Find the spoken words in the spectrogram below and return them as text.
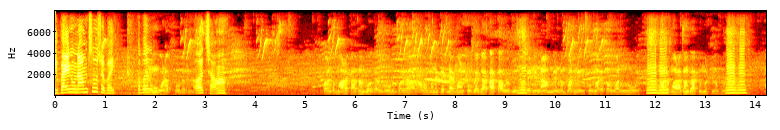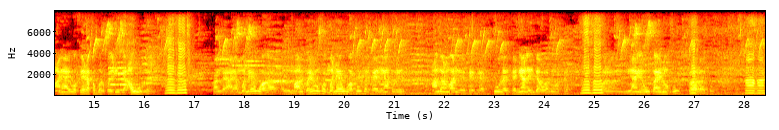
એ ભાઈનું નામ શું છે ભાઈ? ખબર? હું ઓળખતો નથી. અચ્છા હા. કારણ કે મારા કા ધંધો છે રોડ ઉપર આવો મને કેટલાય માણસો ભેગા ખાતા હોય. હું બધાને નામ ને નંબર ને એ તો મારે કરવાનું ન હોય. મારે મારા ધંધાથી મતલબ હોય. અહીંયા આવ્યો કેળા ખબર પડી કે આવું છે. કારણ કે અહીંયા મને એવું મારું ભાઈ મને એવું હતું કે કે ત્યાં કોઈ આંગણવાડી હશે કે સ્કૂલ હશે ત્યાં લઈ જવાનું હશે. પણ ત્યાં એવું કાંઈ નહોતું ઘર હતું. હા હા.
